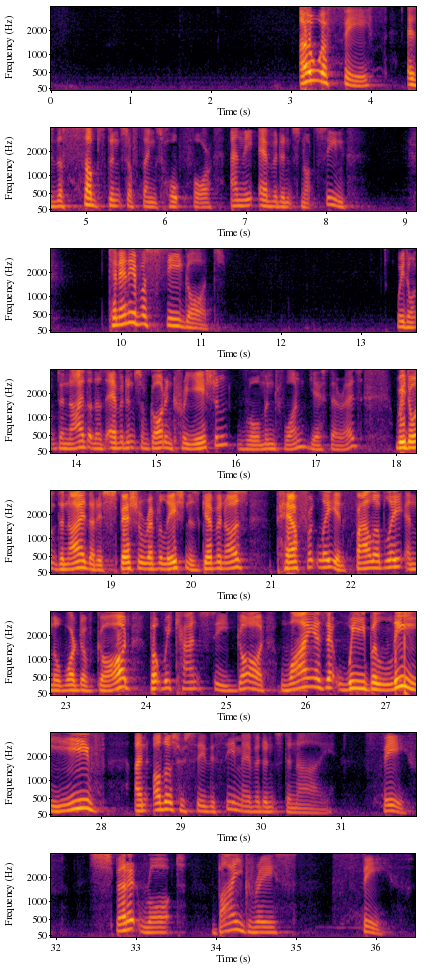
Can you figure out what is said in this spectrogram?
Our faith is the substance of things hoped for and the evidence not seen. Can any of us see God? We don't deny that there's evidence of God in creation, Romans 1, yes, there is. We don't deny that His special revelation is given us perfectly, infallibly in the Word of God, but we can't see God. Why is it we believe and others who see the same evidence deny? Faith, Spirit wrought, by grace, faith.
